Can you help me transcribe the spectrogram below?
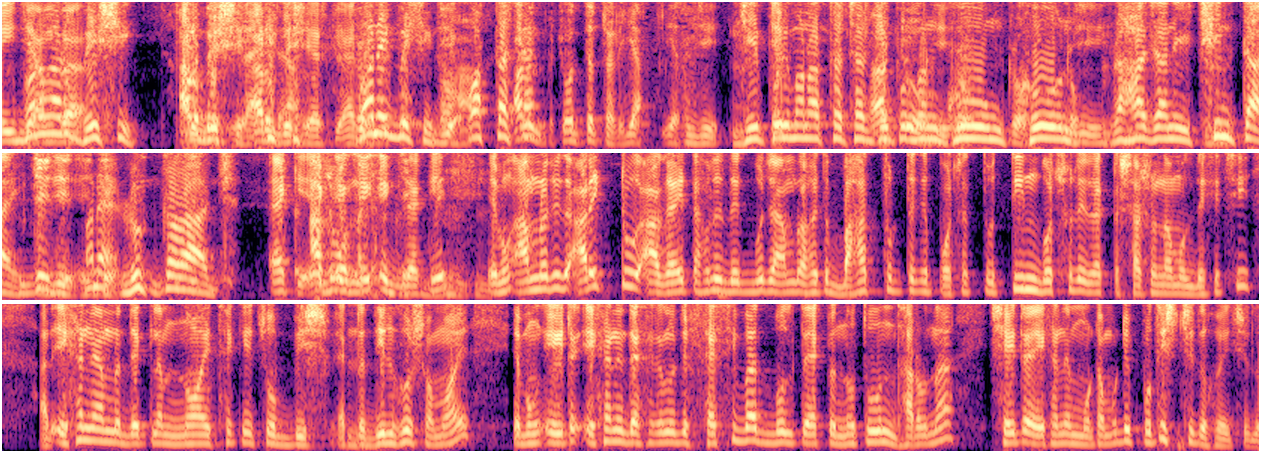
এই যে বেশি। আরও বেশি আরও বেশি আর কি অনেক বেশি অত্যাচার অত্যাচার. জি যে পরিমাণ অত্যাচার যে পরিমাণ ঘুম গুম খুন রাহাজানি ছিনতাই মানে। লুটতরাজ। এক্স্যাক্টলি এবং আমরা যদি আরেকটু আগাই তাহলে দেখব যে আমরা হয়তো বাহাত্তর থেকে পঁচাত্তর তিন বছরের একটা শাসন আমল দেখেছি। আর এখানে আমরা দেখলাম নয় থেকে চব্বিশ একটা দীর্ঘ সময়। এবং এইটা এখানে দেখা গেল যে ফ্যাসিবাদ বলতে একটা নতুন ধারণা সেটা এখানে মোটামুটি প্রতিষ্ঠিত হয়েছিল।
